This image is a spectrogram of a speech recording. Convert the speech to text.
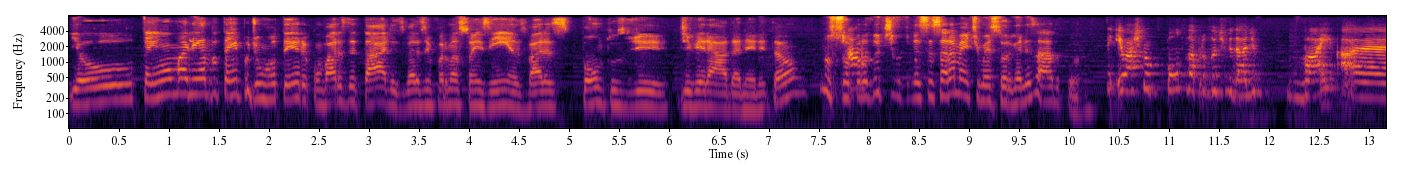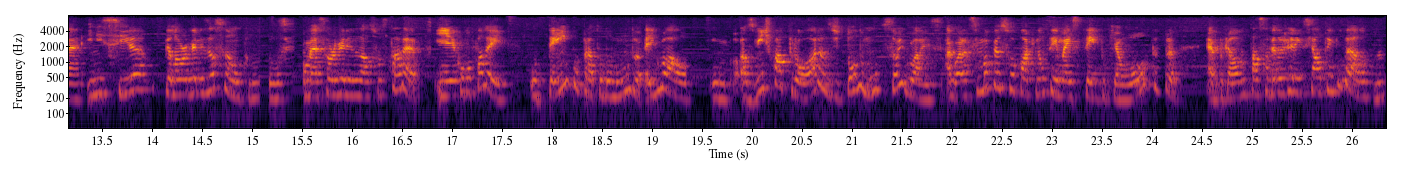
e eu tenho uma linha do tempo de um roteiro com vários detalhes, várias informaçõezinhas, vários pontos de, de virada nele. Então, não sou Ah. produtivo necessariamente, mas sou organizado, porra. Eu acho que o ponto da produtividade vai, é, inicia pela organização, quando você começa a organizar suas tarefas. E é como eu falei, o tempo para todo mundo é igual. As 24 horas de todo mundo são iguais. Agora, se uma pessoa falar que não tem mais tempo que a outra, é porque ela não tá sabendo gerenciar o tempo dela, né?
